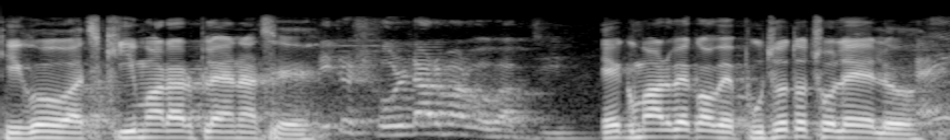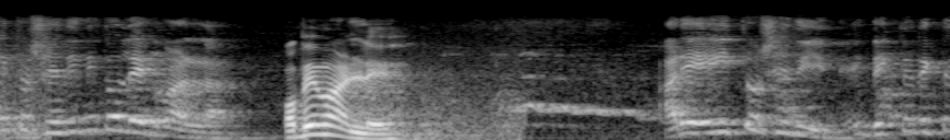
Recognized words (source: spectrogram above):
কি গো আজ কি মারার প্ল্যান আছে? এই তো শোল্ডার মারবো ভাবছি। এগ মারবে কবে? পুজো তো চলে এলো। হ্যাঁ এই তো সেদিনই তো লেগ মারলাম। কবে মারলে? আরে এই তো সেদিন। এই দেখতে দেখতে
